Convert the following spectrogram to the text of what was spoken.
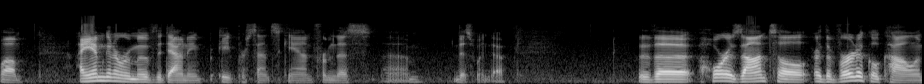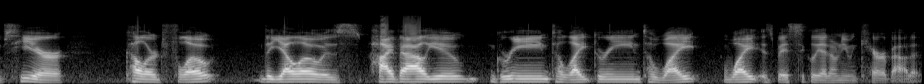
well, I am going to remove the down 8% scan from this, um, this window. The horizontal or the vertical columns here, colored float, the yellow is high value, green to light green to white. White is basically, I don't even care about it.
